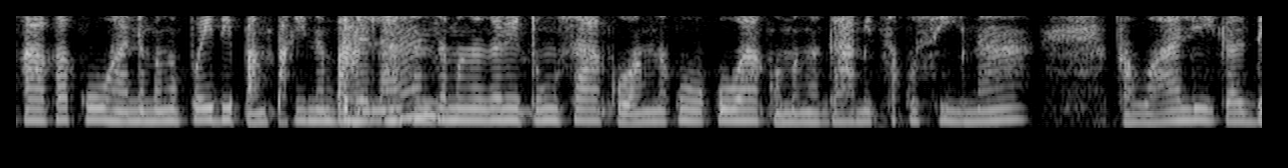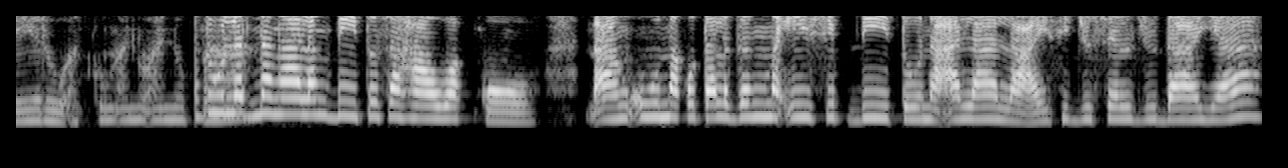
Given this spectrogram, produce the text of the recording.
nakakakuha ng mga pwede pang pakinabangan. Kadalasan sa mga ganitong sako ang nakukuha ko mga gamit sa kusina. Kawali, kaldero at kung ano-ano pa. Tulad na nga lang dito sa hawak ko, na ang una ko talagang naisip dito na alala ay si Jusel Judaya.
